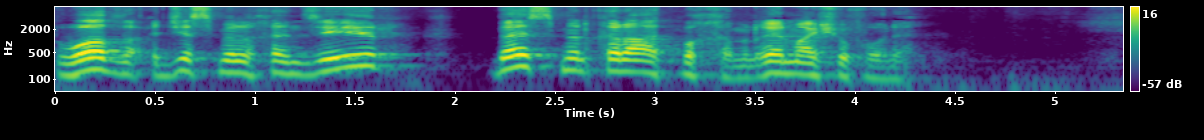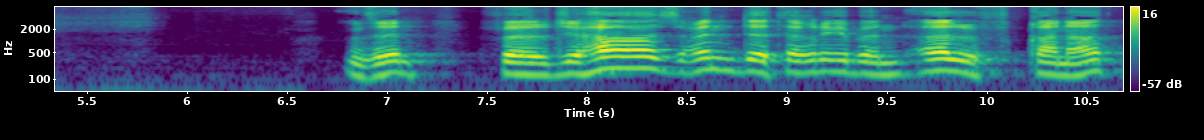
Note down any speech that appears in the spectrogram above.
وضع جسم الخنزير بس من قراءة مخة من غير ما يشوفونه. زين. فالجهاز عنده تقريبا ألف قناة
